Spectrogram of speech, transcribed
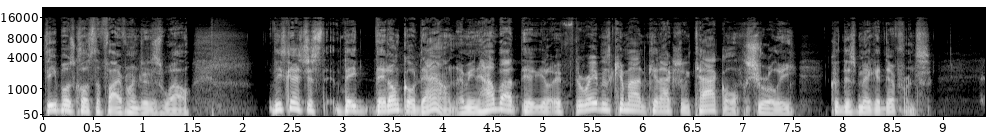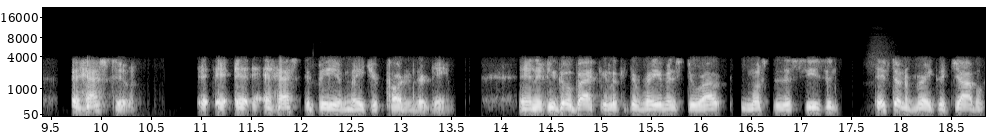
Deebo's close to 500 as well. These guys just they they don't go down. I mean, how about you know if the Ravens come out and can actually tackle? Surely, could this make a difference? It has to. It, it, it has to be a major part of their game. And if you go back and look at the Ravens throughout most of the season, they've done a very good job of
